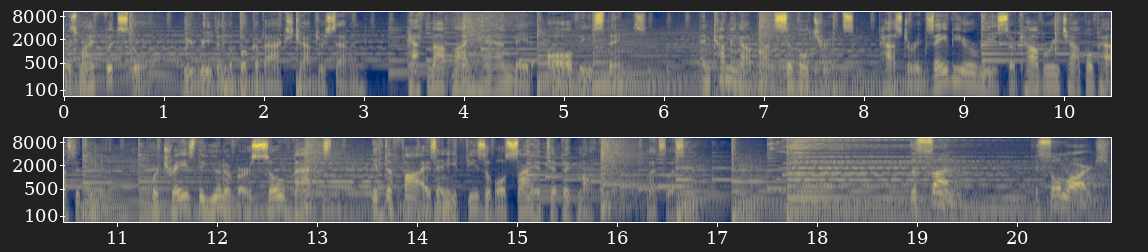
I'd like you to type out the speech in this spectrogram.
is my footstool, we read in the book of Acts, chapter 7. Hath not my hand made all these things? And coming up on Simple Truths, Pastor Xavier Reese of Calvary Chapel, Pasadena, portrays the universe so vast it defies any feasible scientific model. Let's listen. The sun is so large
